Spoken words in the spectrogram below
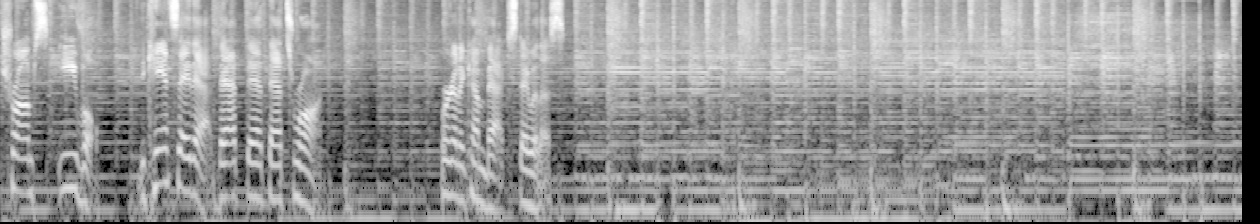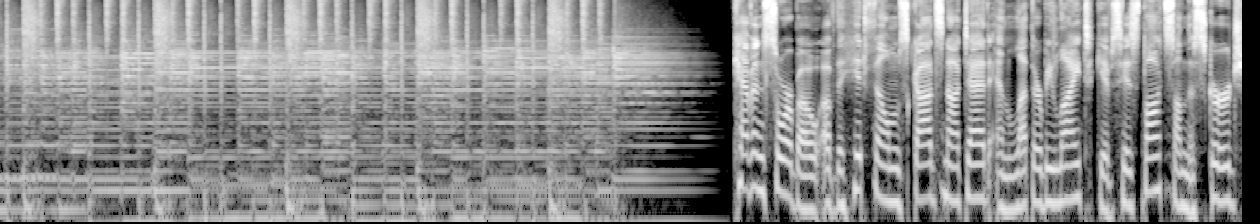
trumps evil. You can't say that. That, that that's wrong. We're going to come back. Stay with us. Kevin Sorbo of the hit films God's Not Dead and Let There Be Light gives his thoughts on the scourge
